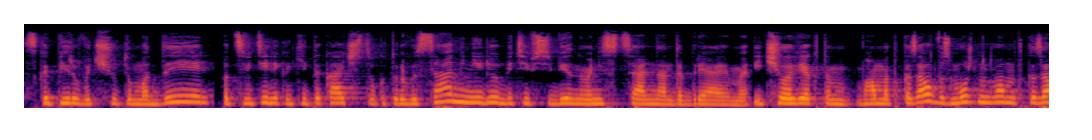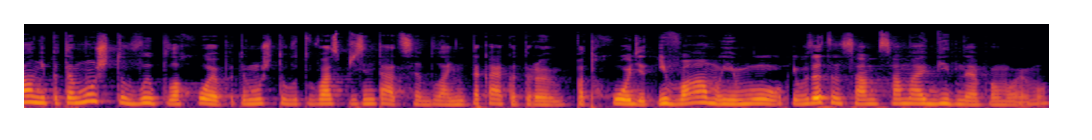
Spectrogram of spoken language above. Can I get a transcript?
скопировать чью-то модель, подсветили какие-то качества, которые вы сами не любите в себе, но они социально одобряемы, и человек там вам отказал, возможно, он вам отказал не потому, что вы плохой, а потому что вот у вас презентация была не такая, которая подходит и вам, и ему. И вот это сам, самое обидное очевидное, по-моему.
